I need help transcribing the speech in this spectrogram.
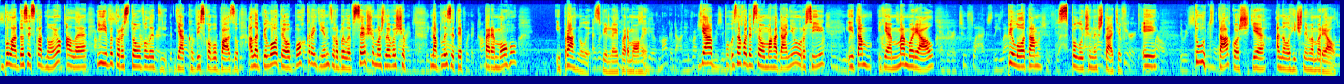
була досить складною, але її використовували як військову базу. Але пілоти обох країн зробили все, що можливо, щоб наблизити перемогу і прагнули спільної перемоги. Я знаходився у Магадані у Росії, і там є меморіал пілотам Сполучених Штатів. І тут також є аналогічний меморіал.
